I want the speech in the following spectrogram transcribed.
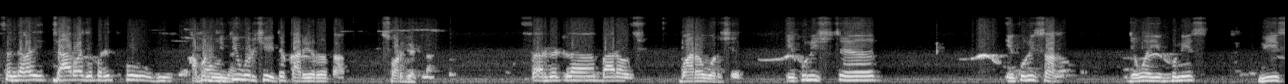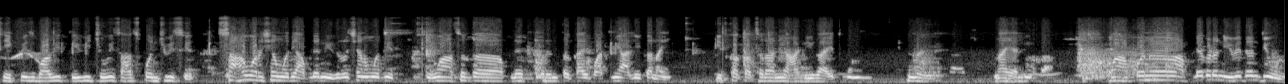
संध्याकाळी चार वाजेपर्यंत होऊ आपण किती वर्ष इथं कार्यरत आहात स्वारगेटला. स्वारगेटला बारा वर्ष. बारा वर्ष. एकोणीस एकोणीस साल. जेव्हा एकोणीस वीस एकवीस बावीस तेवीस चोवीस आज पंचवीस आहेत. सहा वर्षामध्ये आपल्या निदर्शनामध्ये तेव्हा असं आपल्यापर्यंत काही बातमी आली का नाही? इतका कचरा आणि हा ढीग आहेत म्हणून. नाही. नाही आली. मग आपण आपल्याकडे निवेदन देऊन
